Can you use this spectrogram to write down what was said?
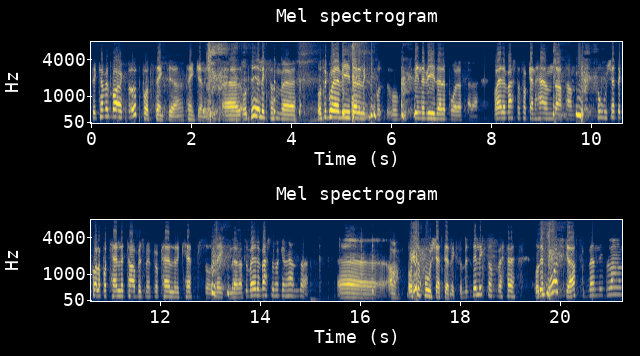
det kan väl bara gå uppåt, tänkte jag. Tänker jag liksom. Eh, och det är liksom... eh, och så går jag vidare liksom, och spinner vidare på det. Så här, vad är det värsta som kan hända? Att han fortsätter kolla på Teletubbies med propellerkeps och dreglar. Alltså, vad är det värsta som kan hända? Eh, ja. Och så fortsätter jag liksom. Men Det är liksom och det får skratt, men ibland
